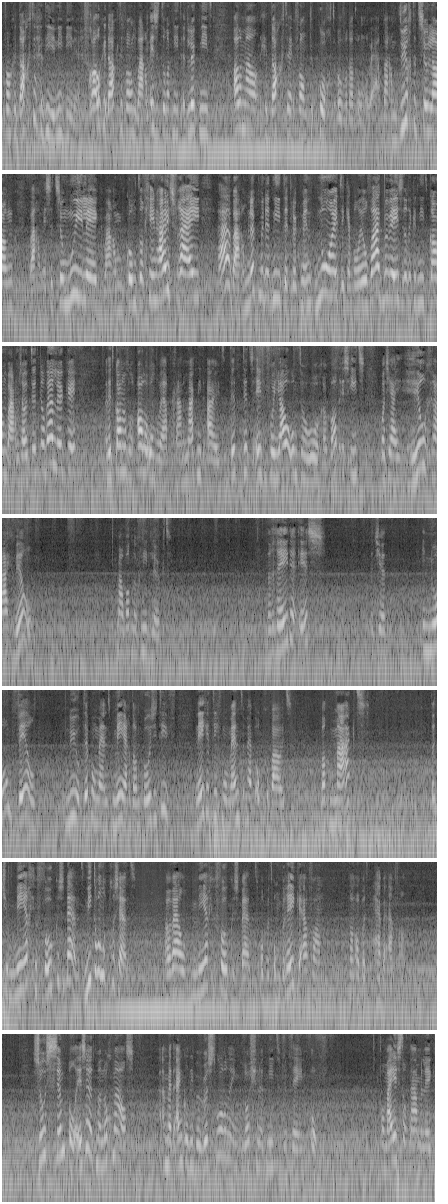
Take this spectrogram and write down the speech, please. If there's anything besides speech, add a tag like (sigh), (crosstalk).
van gedachten (laughs) die je niet dienen. Vooral gedachten van waarom is het er nog niet, het lukt niet. Allemaal gedachten van tekort over dat onderwerp. Waarom duurt het zo lang? Waarom is het zo moeilijk? Waarom komt er geen huis vrij? Hè? Waarom lukt me dit niet? Dit lukt me nooit. Ik heb al heel vaak bewezen dat ik het niet kan. Waarom zou het dit keer wel lukken? En dit kan over alle onderwerpen gaan. Het maakt niet uit. Dit, dit is even voor jou om te horen. Wat is iets wat jij heel graag wil, maar wat nog niet lukt? De reden is dat je enorm veel, nu op dit moment meer dan positief, negatief momentum hebt opgebouwd. Wat maakt dat je meer gefocust bent. Niet 100%, maar wel meer gefocust bent op het ontbreken ervan dan op het hebben ervan. Zo simpel is het, maar nogmaals, met enkel die bewustwording los je het niet meteen op. Voor mij is dat namelijk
